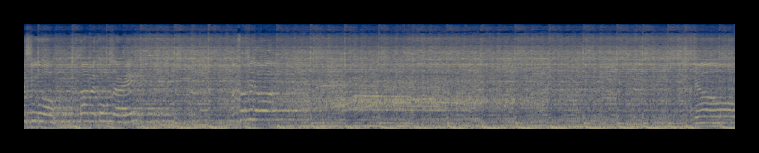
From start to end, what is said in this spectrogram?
하시고 다음에 또 보자 감사합니다 안녕.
